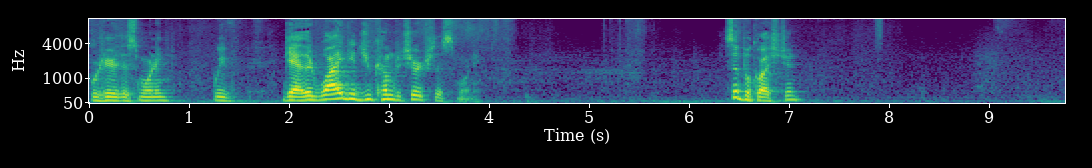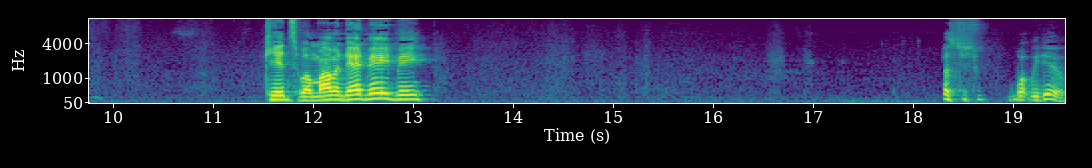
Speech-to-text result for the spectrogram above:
We're here this morning. We've gathered. Why did you come to church this morning? Simple question. Kids, well, mom and dad made me. That's just what we do.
